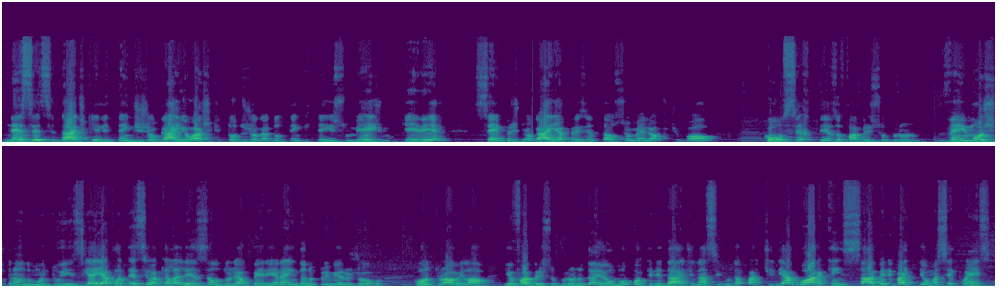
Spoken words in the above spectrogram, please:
necessidade que ele tem de jogar, e eu acho que todo jogador tem que ter isso mesmo, querer sempre jogar e apresentar o seu melhor futebol, com certeza o Fabrício Bruno vem mostrando muito isso. E aí aconteceu aquela lesão do Léo Pereira, ainda no primeiro jogo contra o Al Hilal, e o Fabrício Bruno ganhou uma oportunidade na segunda partida, e agora, quem sabe, ele vai ter uma sequência.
